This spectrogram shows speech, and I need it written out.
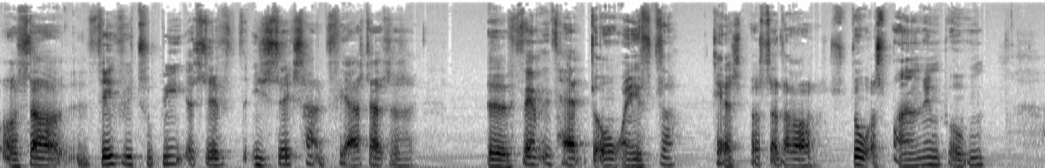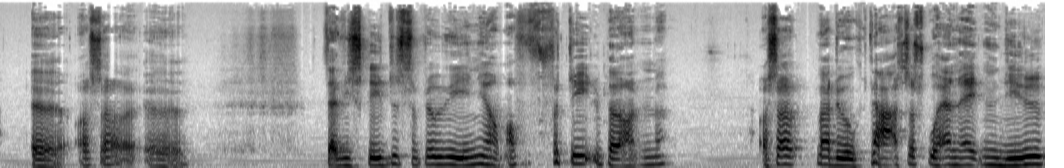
og så fik vi Tobias i 76, altså øh, fem et halvt år efter Kasper, så der var stor spredning på dem. Øh, og så, øh, da vi skete, så blev vi enige om at fordele børnene. Og så var det jo klart, så skulle han have den lille,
